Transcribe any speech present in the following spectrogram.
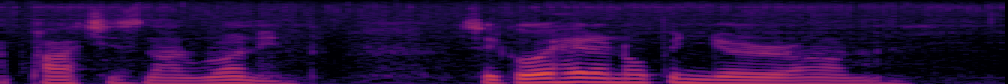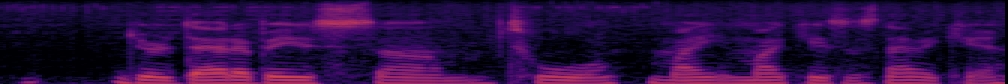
Apache is not running. So go ahead and open your um, your database um, tool. My in my case is Navicat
